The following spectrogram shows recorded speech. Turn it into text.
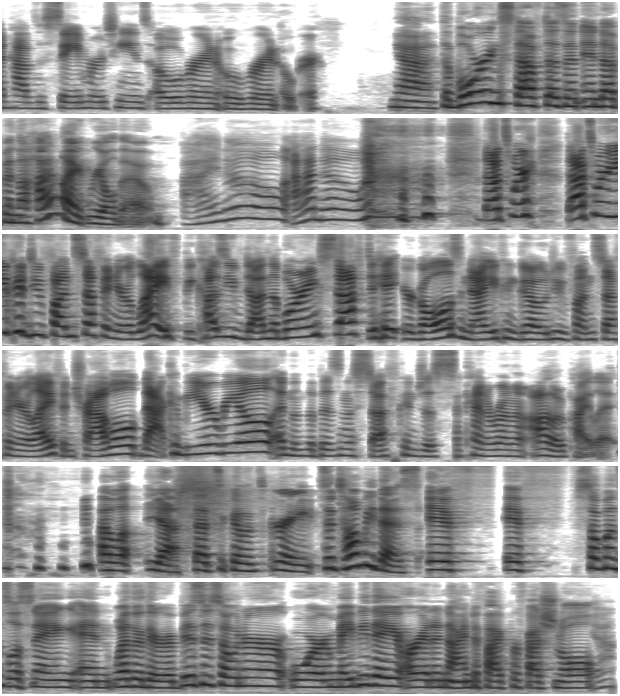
and have the same routines over and over and over. Yeah. The boring stuff doesn't end up in the highlight reel, though. I know, I know. that's where that's where you can do fun stuff in your life because you've done the boring stuff to hit your goals and now you can go do fun stuff in your life and travel. That can be your reel and then the business stuff can just kind of run on autopilot. I love, yeah, that's that's great. So tell me this: if if someone's listening, and whether they're a business owner or maybe they are in a nine to five professional, Yeah.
